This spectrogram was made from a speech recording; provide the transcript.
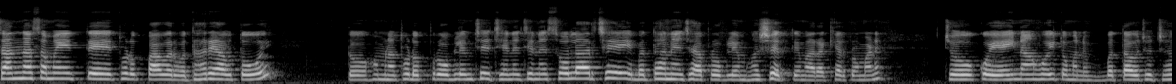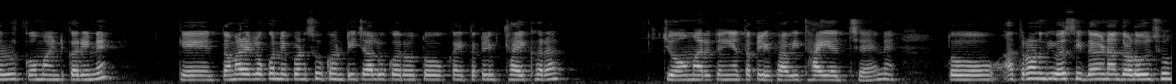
સાંજના સમયે તે થોડોક પાવર વધારે આવતો હોય, તો હમણાં થોડોક પ્રોબ્લેમ છે. જેને જેને સોલાર છે એ બધાને જ આ પ્રોબ્લેમ હશે જ તે મારા ખ્યાલ પ્રમાણે. જો કોઈ અહીં ના હોય તો મને બતાવજો જરૂર કમેન્ટ કરીને કે તમારે લોકોને પણ શું ઘંટી ચાલુ કરો તો કાંઈ તકલીફ થાય ખરા? જો અમારે તો અહીંયા તકલીફ આવી થાય જ છે ને? તો આ ત્રણ દિવસથી દળણા દળું છું,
